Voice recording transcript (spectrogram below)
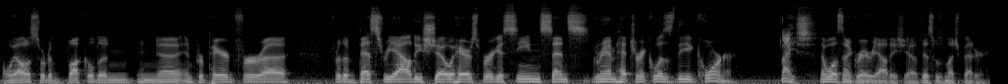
and we all sort of buckled and and, uh, and prepared for uh, for the best reality show Harrisburg has seen since Graham Hetrick was the coroner. Nice. That wasn't a great reality show. This was much better.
